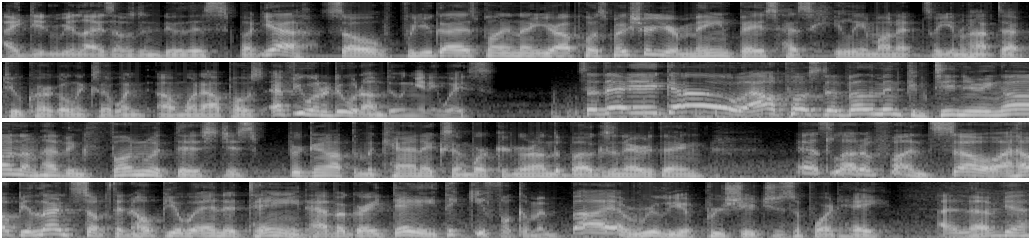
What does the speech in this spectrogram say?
I didn't realize I was gonna do this. But yeah, so for you guys planning on your outpost, make sure your main base has helium on it, so you don't have to have two cargo links at one uh, one outpost. If you want to do what I'm doing, anyways. So there you go! Outpost development continuing on. I'm having fun with this, just figuring out the mechanics and working around the bugs and everything. Yeah, it's a lot of fun. So I hope you learned something. Hope you were entertained. Have a great day. Thank you for coming by. I really appreciate your support. Hey, I love ya.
